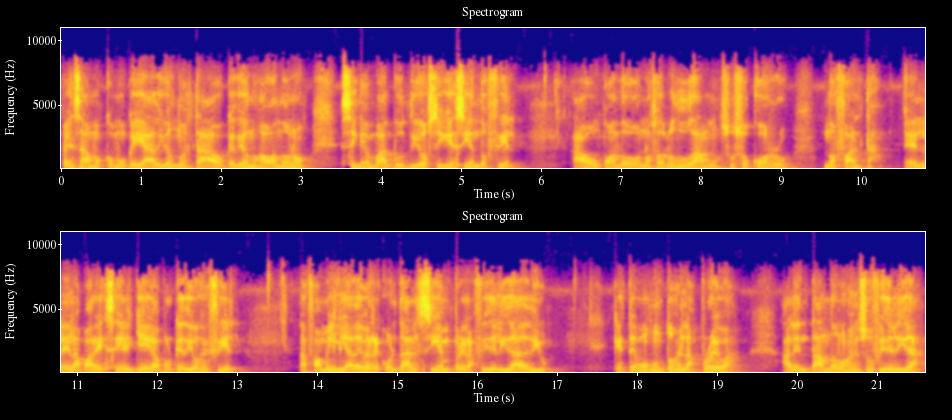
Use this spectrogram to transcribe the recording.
pensamos como que ya Dios no está o que Dios nos abandonó. Sin embargo, Dios sigue siendo fiel. Aun cuando nosotros dudamos, su socorro no falta. Él, él aparece, Él llega porque Dios es fiel. La familia debe recordar siempre la fidelidad de Dios. Que estemos juntos en las pruebas, alentándonos en su fidelidad.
